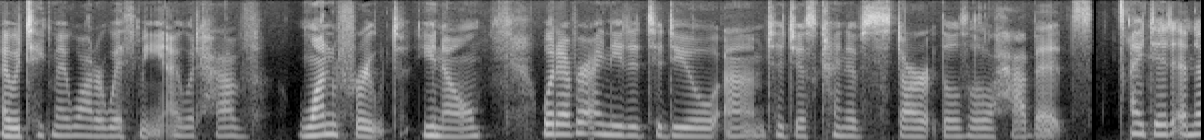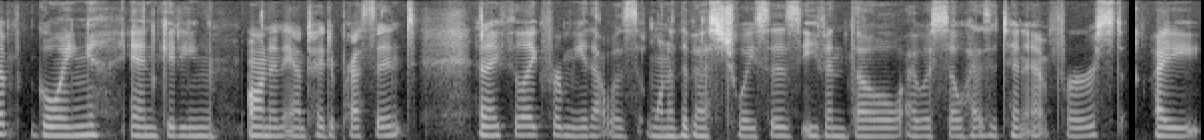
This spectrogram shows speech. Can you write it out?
I would take my water with me. I would have one fruit, you know, whatever I needed to do um, to just kind of start those little habits. I did end up going and getting on an antidepressant. And I feel like for me, that was one of the best choices, even though I was so hesitant at first. I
